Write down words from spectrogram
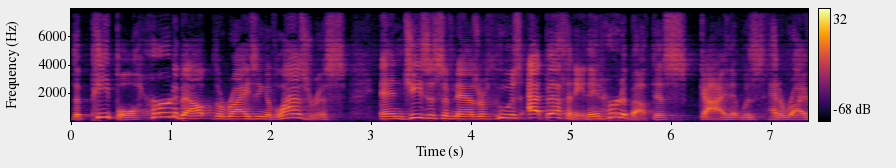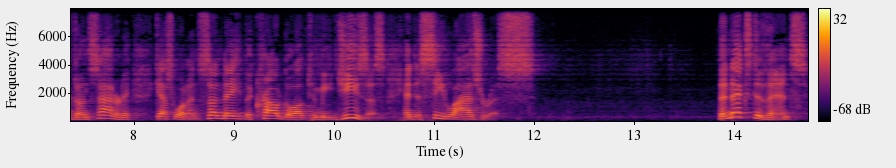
the people heard about the rising of Lazarus and Jesus of Nazareth, who was at Bethany. They had heard about this guy that was, had arrived on Saturday. Guess what? On Sunday, the crowd go out to meet Jesus and to see Lazarus. The next event,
